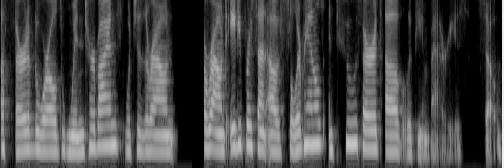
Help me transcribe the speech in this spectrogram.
a third of the world's wind turbines, which is around around 80% of solar panels and two thirds of lithium batteries. So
